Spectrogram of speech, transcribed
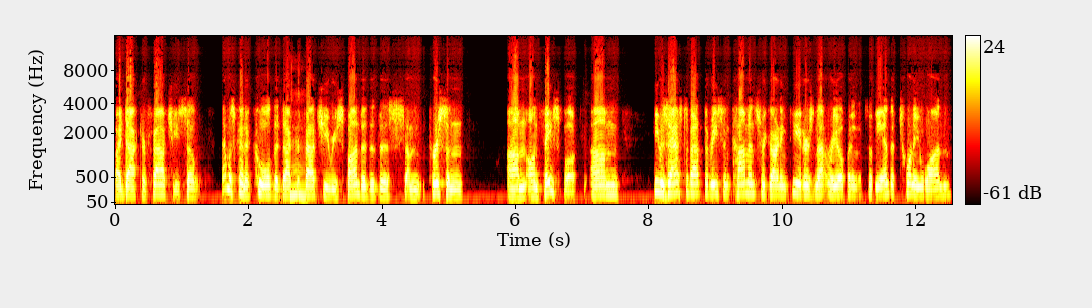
by Dr. Fauci. So that was kind of cool that Dr. Yeah. Fauci responded to this um, person um, on Facebook. Um, he was asked about the recent comments regarding theaters not reopening until the end of 21.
